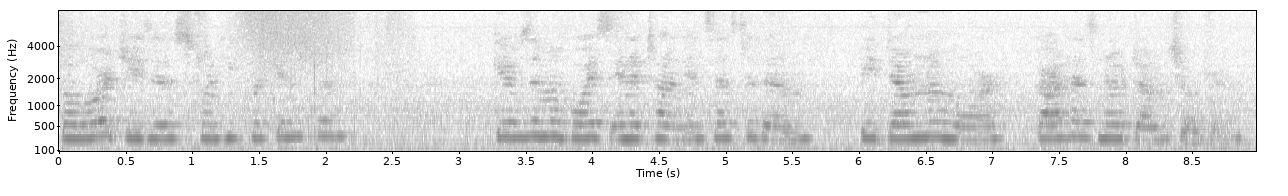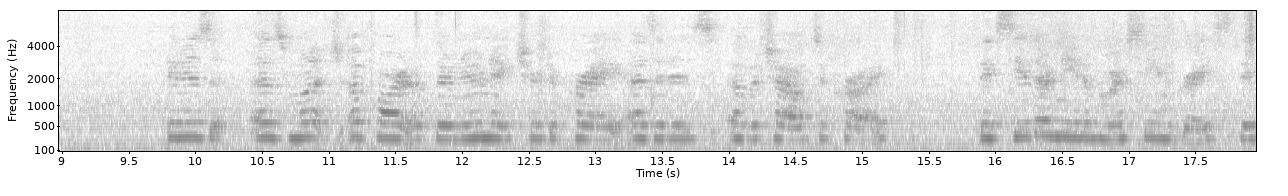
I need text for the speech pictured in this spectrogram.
The Lord Jesus, when he quickens them, gives them a voice and a tongue, and says to them, Be dumb no more. God has no dumb children. It is as much a part of their new nature to pray as it is of a child to cry. They see their need of mercy and grace. They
